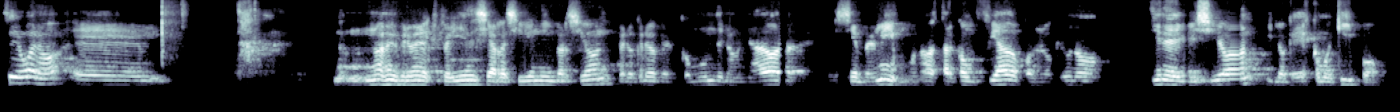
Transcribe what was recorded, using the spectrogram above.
Sí, bueno, eh, no, es mi primera experiencia recibiendo inversión, pero creo que el común denominador es siempre el mismo, ¿no? Estar confiado con lo que uno tiene de visión y lo que es como equipo.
